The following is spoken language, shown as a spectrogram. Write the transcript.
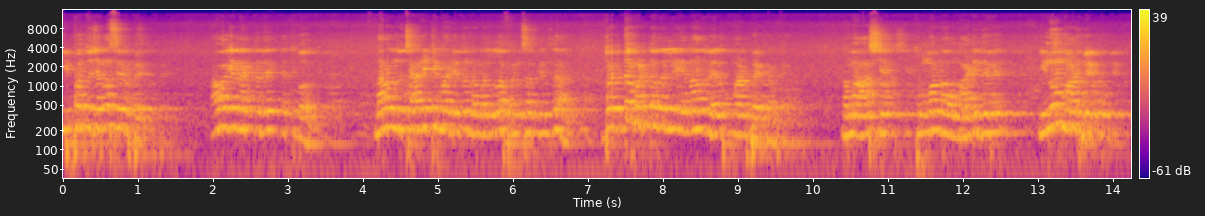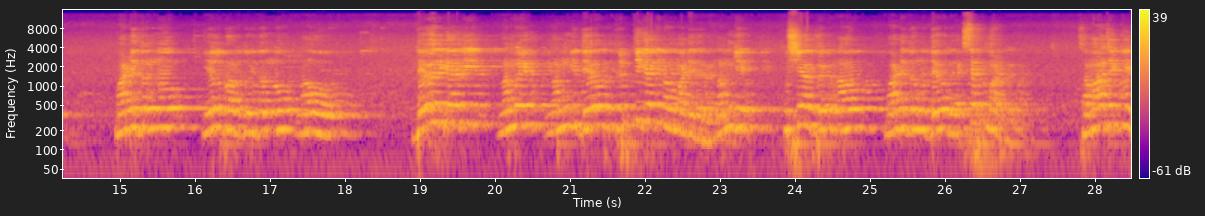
ಇಪ್ಪತ್ತು ಜನ ಸೇರಬೇಕು. ಅವಾಗ ಏನಾಗ್ತದೆ? ಎತ್ತಬಹುದು ನಾವೊಂದು ಚಾರಿಟಿ ಮಾಡಿದ್ದು ನಮ್ಮೆಲ್ಲ ಫ್ರೆಂಡ್ಸ್ ಅಂತ ದೊಡ್ಡ ಮಟ್ಟದಲ್ಲಿ ಏನಾದರೂ ಹೆಲ್ಪ್ ಮಾಡಬೇಕಂತ. ನಮ್ಮ ಆಸೆ. ತುಂಬ ನಾವು ಮಾಡಿದ್ದೇವೆ. ಇನ್ನೂ ಮಾಡಬೇಕು. ಮಾಡಿದ್ದನ್ನು ಹೇಳ್ಬಾರ್ದು. ಇದನ್ನು ನಾವು ದೇವರಿಗಾಗಿ, ನಮಗೆ ನಮಗೆ ದೇವರ ತೃಪ್ತಿಗಾಗಿ ನಾವು ಮಾಡಿದ್ದೇವೆ. ನಮಗೆ ಖುಷಿಯಾಗಬೇಕು. ನಾವು ಮಾಡಿದ್ದನ್ನು ದೇವರು ಎಕ್ಸೆಪ್ಟ್ ಮಾಡಬೇಕು. ಸಮಾಜಕ್ಕೆ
